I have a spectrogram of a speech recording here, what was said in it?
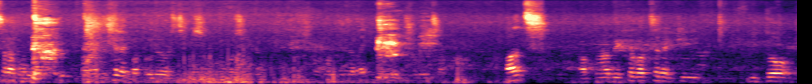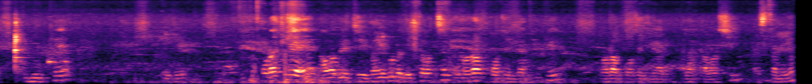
আসসালামু আলাইকুম বাংলাদেশের একমাত্র শুভেচ্ছা। আজ আপনারা দেখতে পাচ্ছেন একটি বৃদ্ধ এই ওনাকে আমাদের যে ভাইগুলো দেখতে পাচ্ছেন, ওনারা পতেঙ্গা থেকে, ওনারা পতেঙ্গার এলাকাবাসী, স্থানীয়।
